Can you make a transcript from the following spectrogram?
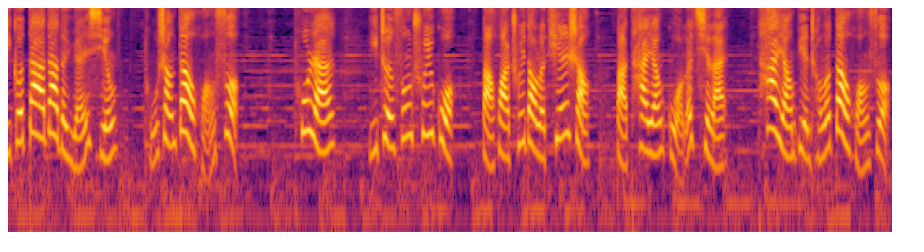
一个大大的圆形，涂上淡黄色。突然，一阵风吹过，把画吹到了天上，把太阳裹了起来。太阳变成了淡黄色。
